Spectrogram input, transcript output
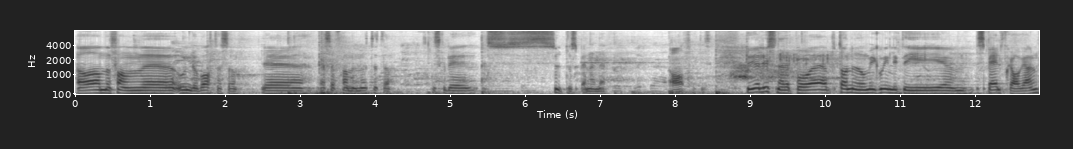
Ja, men fan eh, underbart alltså. Jag ser fram emot detta. Det ska bli superspännande. Ja. Du, jag lyssnade på, eh, på tal nu om vi går in lite i eh, spelfrågan,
